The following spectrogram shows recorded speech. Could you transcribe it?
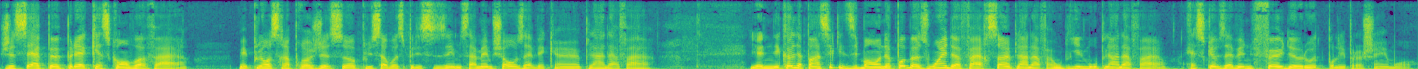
Je sais à peu près qu'est-ce qu'on va faire. Mais plus on se rapproche de ça, plus ça va se préciser. Mais c'est la même chose avec un plan d'affaires. Il y a une école de pensée qui dit, bon, on n'a pas besoin de faire ça, un plan d'affaires. Oubliez le mot plan d'affaires. Est-ce que vous avez une feuille de route pour les prochains mois?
